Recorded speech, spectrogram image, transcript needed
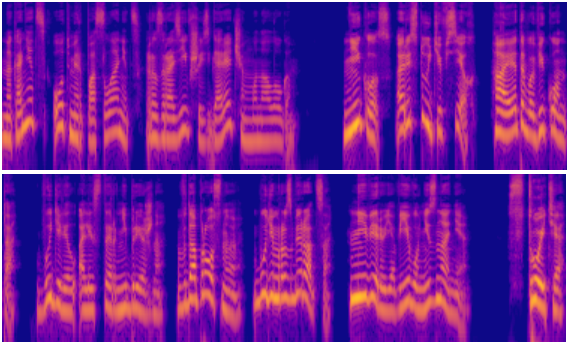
Наконец отмер посланец, разразившись горячим монологом. «Никлас, арестуйте всех, а этого Виконта!» Выделил Алистер небрежно. «В допросную. Будем разбираться. Не верю я в его незнание». «Стойте!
